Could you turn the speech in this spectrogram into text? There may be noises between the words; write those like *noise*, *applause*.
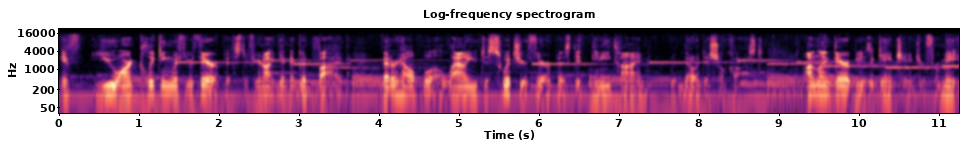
If you aren't clicking with your therapist, if you're not getting a good vibe, BetterHelp will allow you to switch your therapist at any time with no additional cost. Online therapy is a game changer for me.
